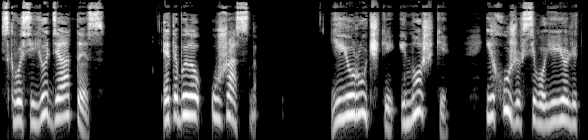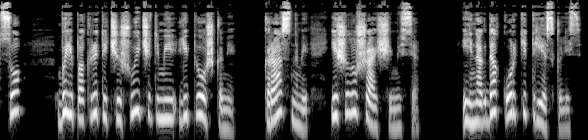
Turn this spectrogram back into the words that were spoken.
сквозь ее диатез. Это было ужасно. Ее ручки и ножки, и хуже всего ее лицо, были покрыты чешуйчатыми лепешками, красными и шелушащимися, и иногда корки трескались.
